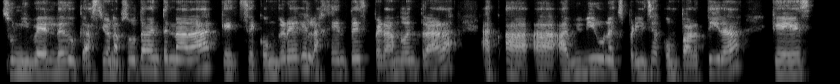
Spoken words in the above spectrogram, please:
su nivel de educación, absolutamente nada, que se congregue la gente esperando entrar a, vivir una experiencia compartida que es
